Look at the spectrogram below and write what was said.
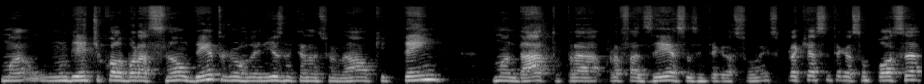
uma, um ambiente de colaboração dentro de um organismo internacional que tem mandato para fazer essas integrações, para que essa integração possa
